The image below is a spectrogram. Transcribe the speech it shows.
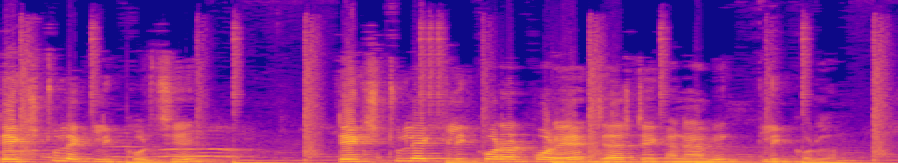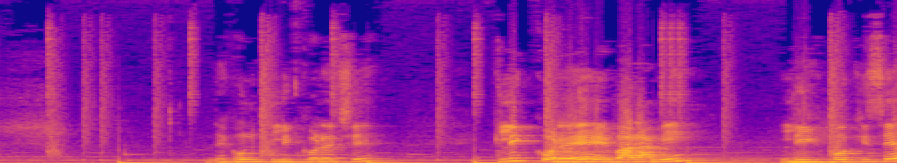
টেক্সট টুলে ক্লিক করছি। টেক্সট টুলে ক্লিক করার পরে জাস্ট এখানে আমি ক্লিক করলাম। দেখুন ক্লিক করেছি। ক্লিক করে এবার আমি লিখব কিসে?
